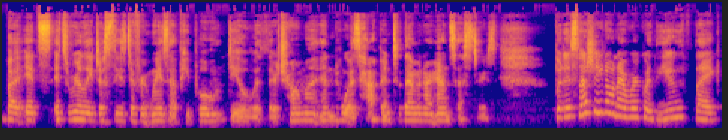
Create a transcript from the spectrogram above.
but it's it's really just these different ways that people deal with their trauma and what's happened to them and our ancestors. But especially you know when i work with youth like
